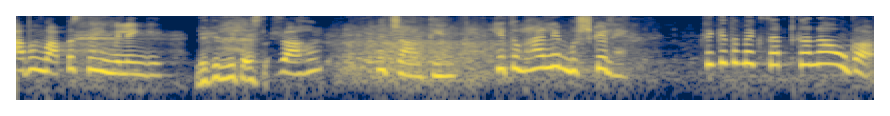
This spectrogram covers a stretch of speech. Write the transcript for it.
अब हम वापस नहीं मिलेंगे। लेकिन ये फैसला राहुल मैं जानती हूँ कि तुम्हारे लिए मुश्किल है लेकिन तुम्हें एक्सेप्ट करना होगा।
